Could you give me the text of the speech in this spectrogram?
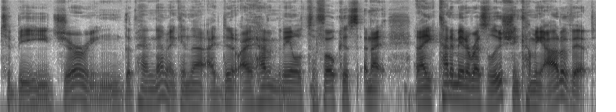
to be during the pandemic, and that I didn't, I haven't been able to focus, and I and I kind of made a resolution coming out of it,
